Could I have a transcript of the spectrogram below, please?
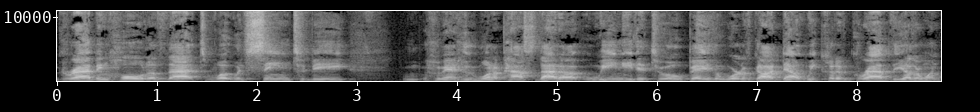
grabbing hold of that, what would seem to be, man, who want to pass that up? We needed to obey the word of God. Now we could have grabbed the other one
